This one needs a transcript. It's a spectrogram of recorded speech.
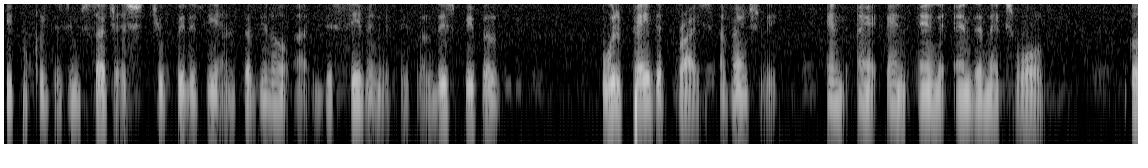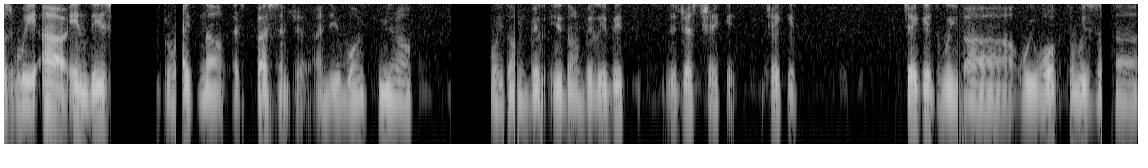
hypocrisy, such a stupidity, and that you know, uh, deceiving the people. These people will pay the price eventually in uh, in in in the next world, because we are in this right now as passenger, and you want you know, we don't be, you don't believe it, just check it, check it check it. We uh, we worked with uh,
